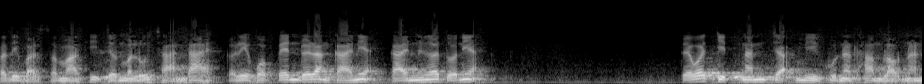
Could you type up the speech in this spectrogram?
ปฏิบัติสมาธิจนบรรลุฌานได้ ก็เรียกว่าเป็นด้วยร่างกายเนี่ยกายเนื้อตัวเนี้ยแต่ว่าจิตนั้นจะมีคุณธรรมเหล่านั้น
